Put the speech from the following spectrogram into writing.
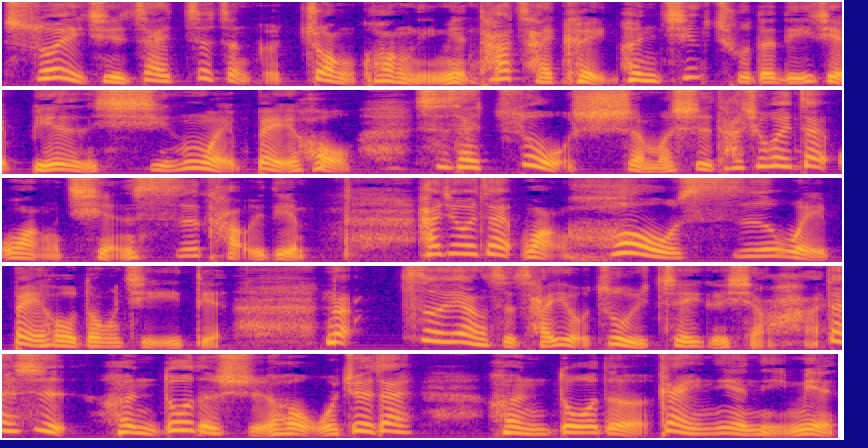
所以，其实在这整个状况里面，他才可以很清楚的理解别人行为背后是在做什么事，他就会再往前思考一点，他就会再往后思维背后动机一点。那这样子才有助于这个小孩。但是很多的时候，我觉得在很多的概念里面，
